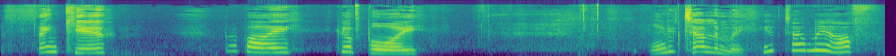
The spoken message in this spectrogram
Thank you. Bye-bye. Good boy. You telling me. You tell me off.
